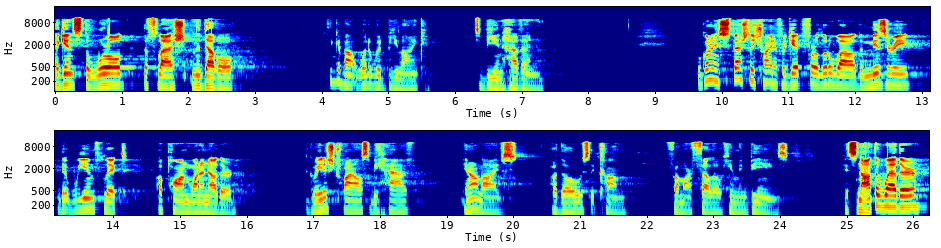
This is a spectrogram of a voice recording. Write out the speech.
against the world, the flesh, and the devil. Think about what it would be like to be in heaven. We're going to especially try to forget for a little while the misery that we inflict upon one another. The greatest trials that we have in our lives are those that come from our fellow human beings. It's not the weather.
